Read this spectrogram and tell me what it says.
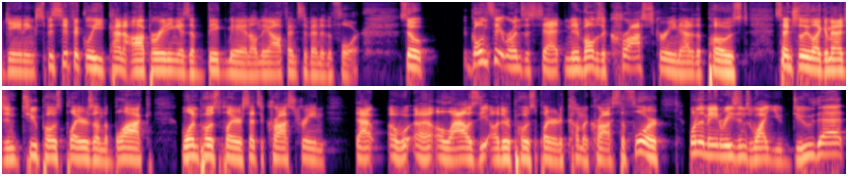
gaining, specifically kind of operating as a big man on the offensive end of the floor. So Golden State runs a set and involves a cross screen out of the post. Essentially, like imagine two post players on the block. One post player sets a cross screen that uh, allows the other post player to come across the floor. One of the main reasons why you do that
